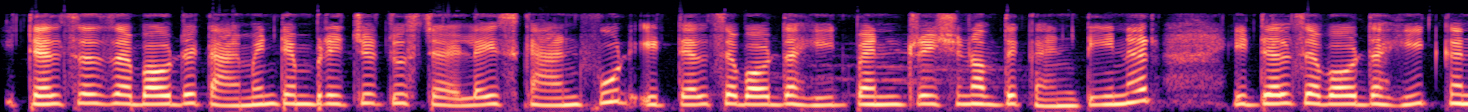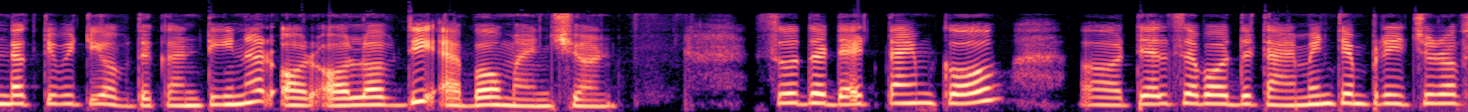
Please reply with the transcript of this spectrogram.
it tells us about the time and temperature to sterilize canned food. It tells about the heat penetration of the container. It tells about the heat conductivity of the container or all of the above mentioned. So the dead time curve uh, tells about the time and temperature of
